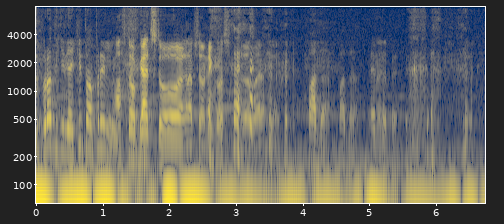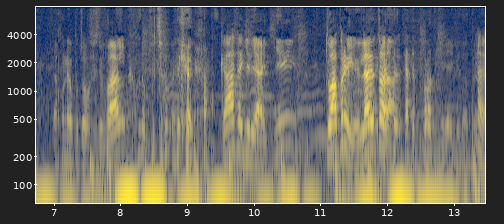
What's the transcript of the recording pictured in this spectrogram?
πρώτη Κυριακή του Απρίλη. Αυτό γκάτσι το έγραψε ο Νίκος. εδώ πέρα. Πάντα, πάντα. Έπρεπε. Έχουν πουτσο φεστιβάλ Έχουν πουτσο φεστιβάλ. κάθε Κυριακή του Απρίλη. Δηλαδή τώρα. Κάθε, κάθε πρώτη Κυριακή του Απρίλη. Ναι,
